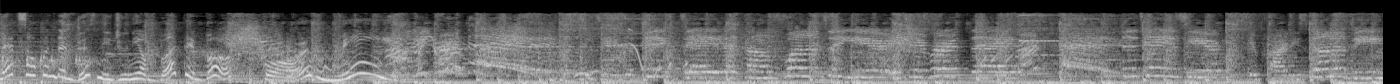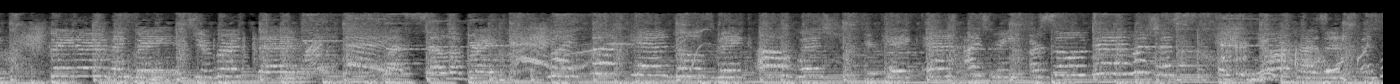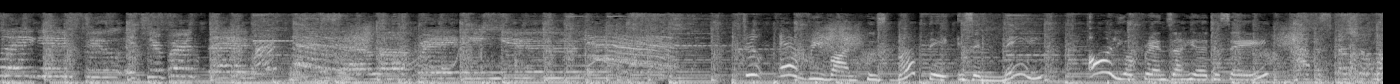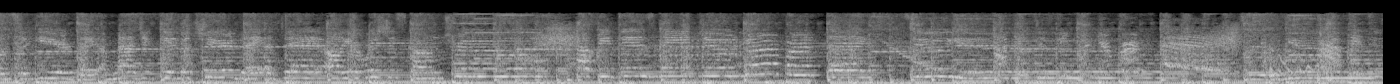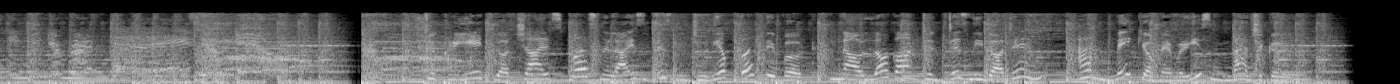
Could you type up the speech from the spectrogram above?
Let's open the Disney Junior birthday book for everyone whose birthday is in May, all your friends are here to say, Have a special once a year day, your child's personalized Disney Junior birthday book. Now log on to disney.in and make your memories magical.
